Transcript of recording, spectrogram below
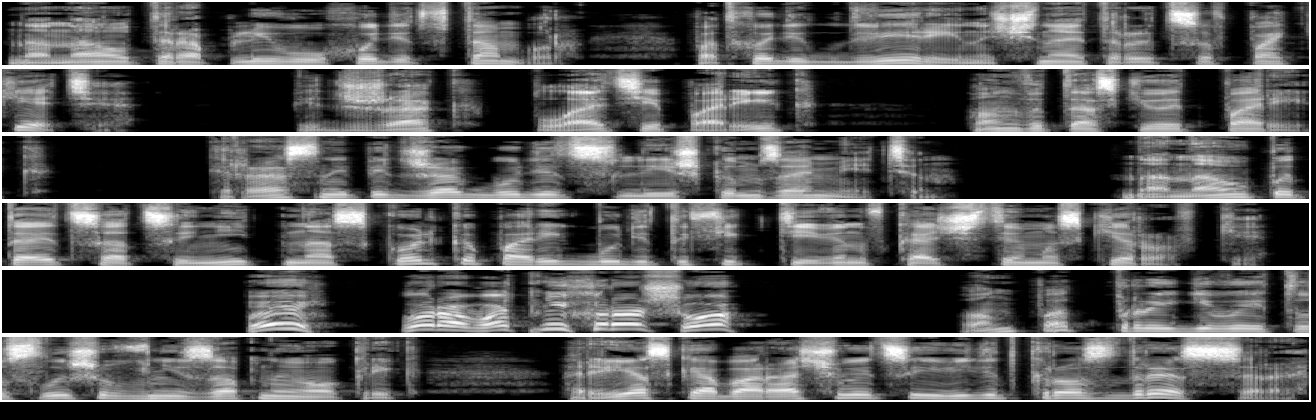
Нанао торопливо уходит в тамбур, подходит к двери и начинает рыться в пакете. Пиджак, платье, парик. Он вытаскивает парик. Красный пиджак будет слишком заметен. Нанао пытается оценить, насколько парик будет эффективен в качестве маскировки. «Эй, воровать нехорошо!» Он подпрыгивает, услышав внезапный окрик. Резко оборачивается и видит кроссдрессера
